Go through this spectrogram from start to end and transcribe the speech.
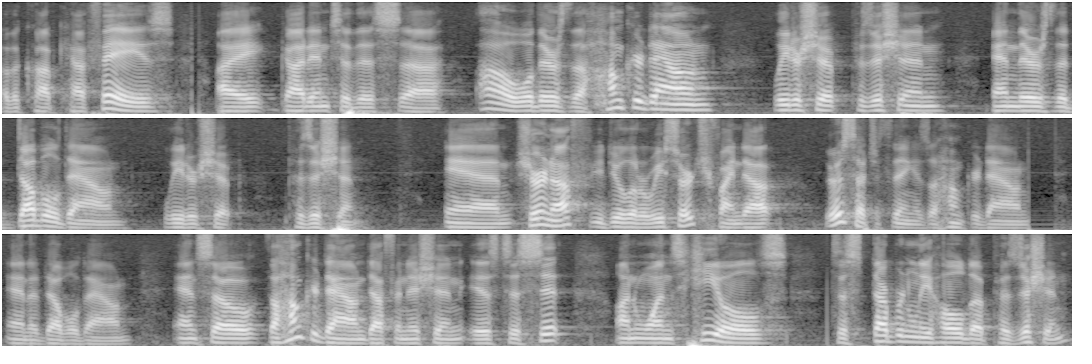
of the Co-op Cafes, I got into this, uh, oh, well, there's the hunker down leadership position and there's the double down leadership position. And sure enough, you do a little research, find out there is such a thing as a hunker down and a double down. And so the hunker down definition is to sit on one's heels to stubbornly hold a position,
